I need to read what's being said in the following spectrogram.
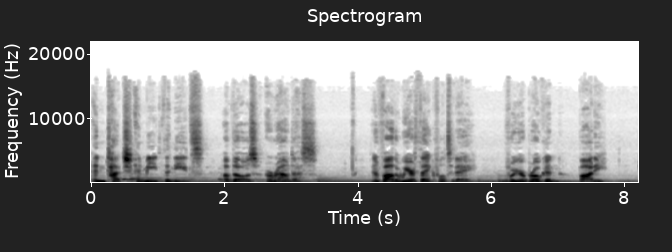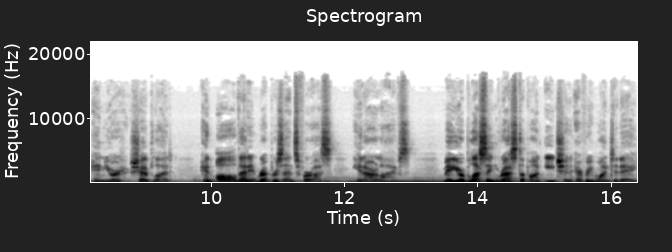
and touch and meet the needs of those around us. And Father, we are thankful today for your broken body and your shed blood and all that it represents for us in our lives. May your blessing rest upon each and every one today.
